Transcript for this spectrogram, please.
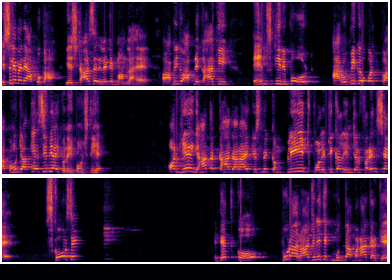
इसलिए मैंने आपको कहा, ये स्टार से रिलेटेड मामला है। और अभी जो आपने कहा कि एम्स की रिपोर्ट आरोपी के ऊपर पहुँच जाती है सीबीआई को नहीं पहुँचती है। और ये यहाँ तक कहा जा रहा है कि इसमें कंप्लीट पॉलिटिकल इंटरफेरेंस है। स्कोर से डेथ को पूरा राजनीतिक मुद्दा बना करके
